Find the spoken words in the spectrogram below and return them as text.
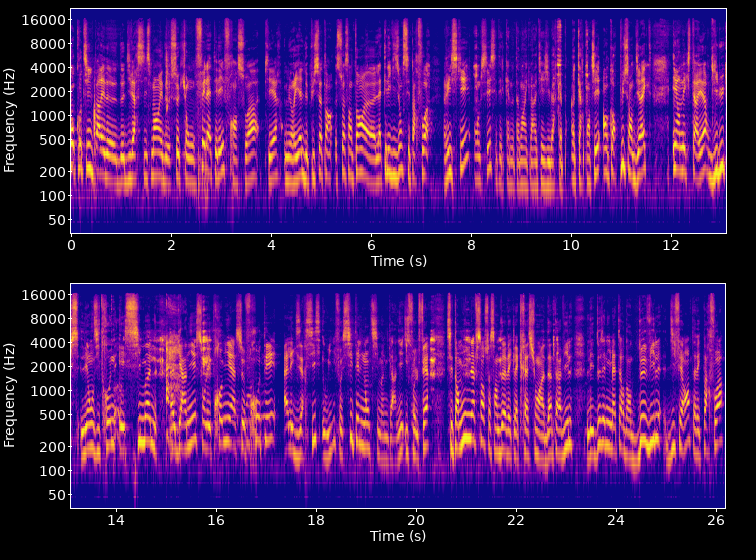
On continue de parler de, de divertissement et de ceux qui ont fait la télé. François, Pierre, Muriel, depuis 60 ans, 60 ans, euh, la télévision, c'est parfois risqué. On le sait, c'était le cas notamment avec Marie-Thierry Gilbert euh, Carpentier. Encore plus en direct et en extérieur. Guy Lux, Léon Zitrone et Simone Garnier sont les premiers à se frotter à l'exercice. Oui, il faut citer le nom de Simone Garnier, il faut le faire. C'est en 1962 avec la création euh, d'Interville, les deux animateurs dans deux villes différentes avec parfois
